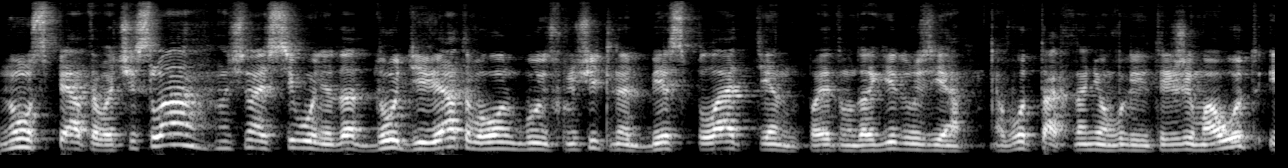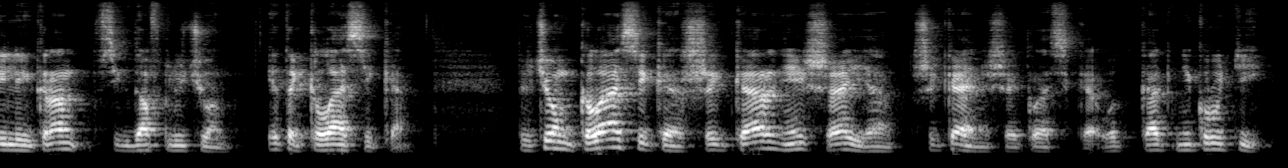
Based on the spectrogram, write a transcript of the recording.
Но с 5 числа, начиная с сегодня, да, до 9 он будет включительно бесплатен. Поэтому, дорогие друзья, вот так на нем выглядит режим АОТ или экран всегда включен. Это классика. Причем классика шикарнейшая, шикарнейшая классика. Вот как ни крути.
